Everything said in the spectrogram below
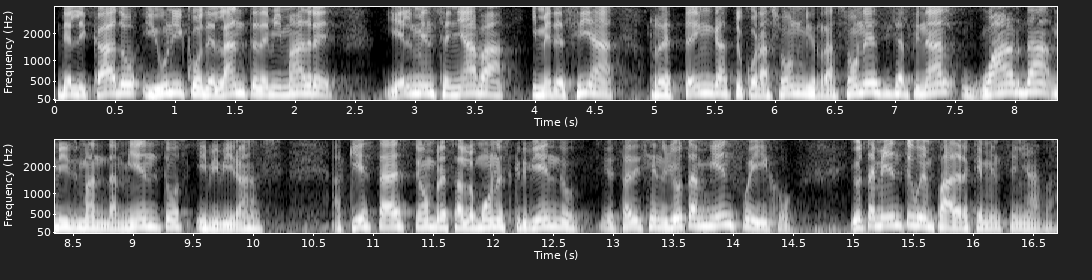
delicado y único delante de mi madre. Y él me enseñaba y me decía, retenga tu corazón mis razones. Dice al final, guarda mis mandamientos y vivirás. Aquí está este hombre Salomón escribiendo y está diciendo, yo también fui hijo. Yo también tuve un padre que me enseñaba.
